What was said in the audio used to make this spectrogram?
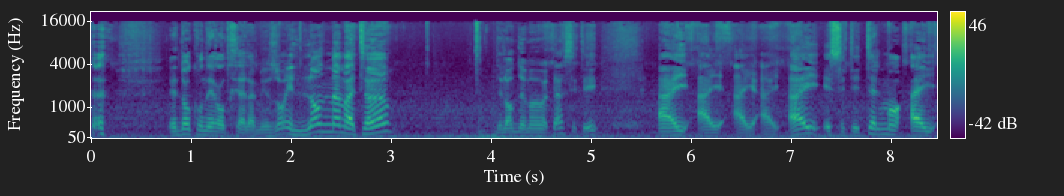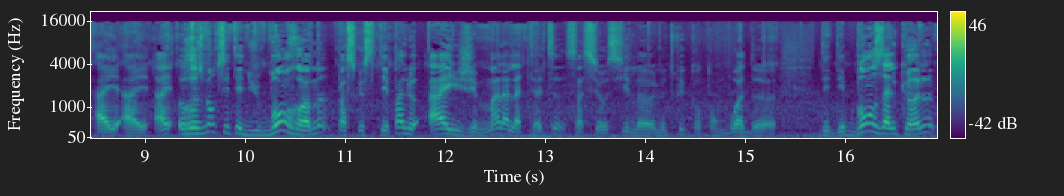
et donc on est rentré à la maison. Et le lendemain matin, le lendemain matin, c'était aïe, aïe, aïe, aïe, aïe. Et c'était tellement aïe, aïe, aïe, aïe. Heureusement que c'était du bon rhum, parce que c'était pas le aïe, j'ai mal à la tête. Ça, c'est aussi le, truc quand on boit des, bons alcools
